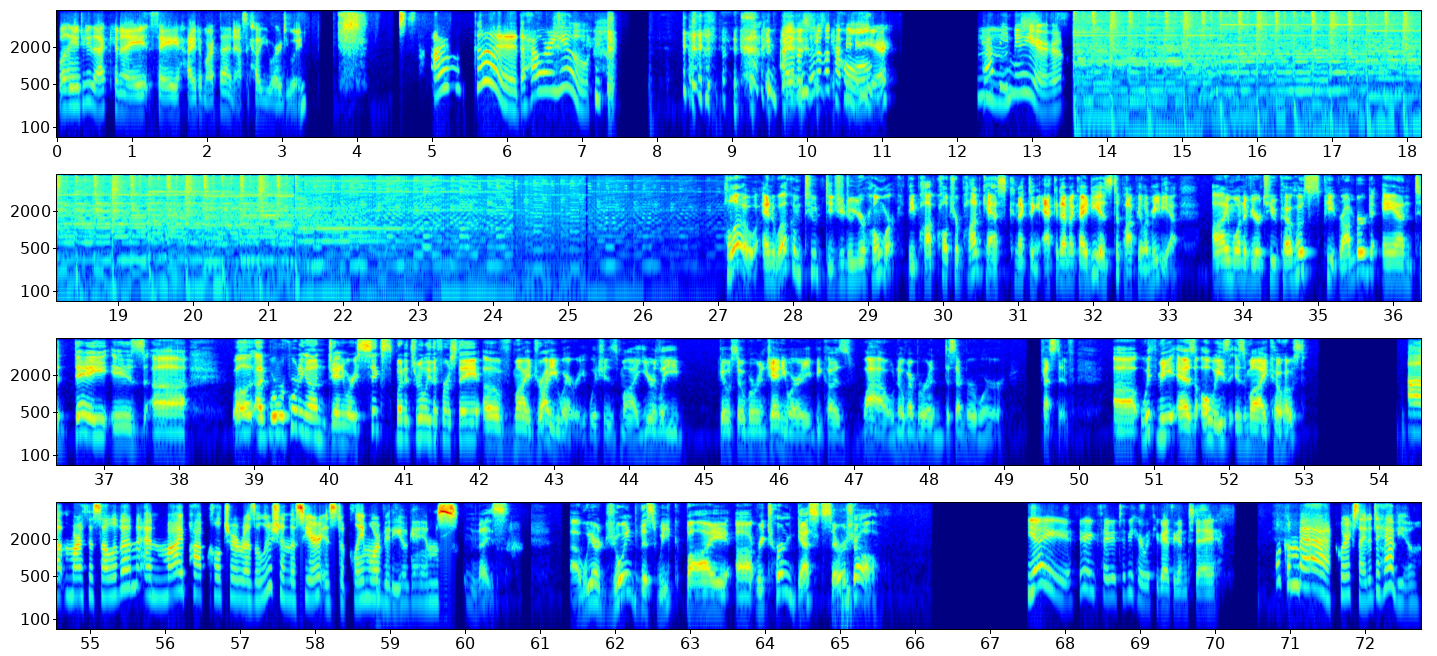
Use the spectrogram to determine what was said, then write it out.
While you do that, can I say hi to Martha and ask how you are doing? I'm good. How are you? I have a bit of a Happy cold. New Year. Happy Mhm. New Year. Hello, and welcome to Did You Do Your Homework, the pop culture podcast connecting academic ideas to popular media. I'm one of your two co hosts, Pete Romberg, and today is, uh, well, I, we're recording on January 6th, but it's really the first day of my Dryuary, which is my yearly go sober in January because, wow, November and December were festive. Uh, with me, as always, is my co host. Uh, Martha Sullivan, and my pop culture resolution this year is to play more video games. Nice. Uh, we are joined this week by uh, return guest Sarah Shaw. Yay! Very excited to be here with you guys again today. Welcome back. We're excited to have you.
